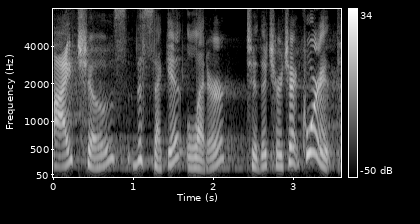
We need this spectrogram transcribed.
I chose the second letter to the church at Corinth.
